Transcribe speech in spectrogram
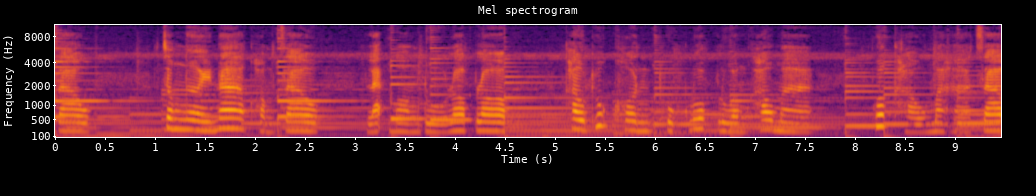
เจ้า จงเงยหน้าของเจ้า และมองดูรอบๆ เขาทุกคนถูกรวบรวมเข้ามา พวกเขามาหาเจ้า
